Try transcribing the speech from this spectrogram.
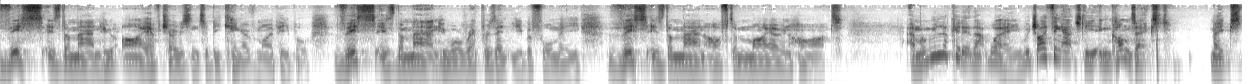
This is the man who I have chosen to be king over my people. This is the man who will represent you before me. This is the man after my own heart. And when we look at it that way, which I think actually in context makes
